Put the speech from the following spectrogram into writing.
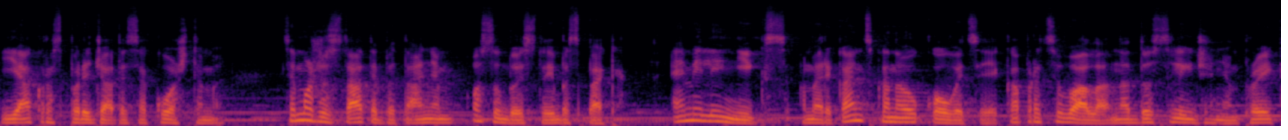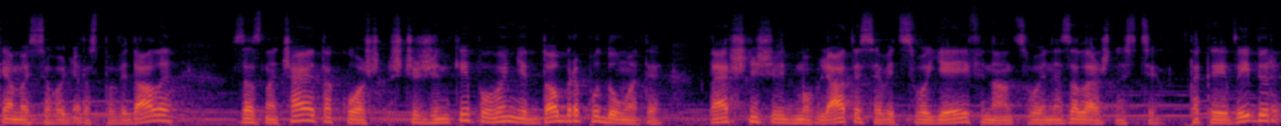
як розпоряджатися коштами. Це може стати питанням особистої безпеки. Емілі Нікс, американська науковиця, яка працювала над дослідженням, про яке ми сьогодні розповідали, зазначає також, що жінки повинні добре подумати, перш ніж відмовлятися від своєї фінансової незалежності. Такий вибір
